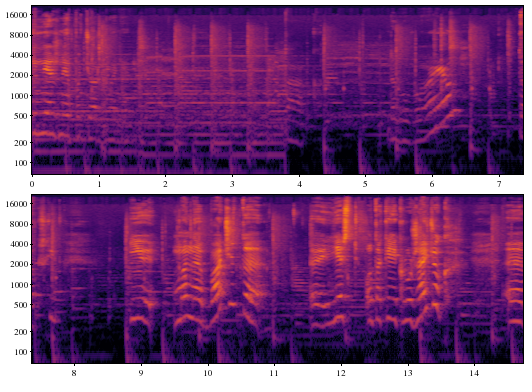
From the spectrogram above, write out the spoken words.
і нижнє почерпування. Так. Добуваємо. Так, скільки. І у мене, бачите, е, є отакий кружечок е,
